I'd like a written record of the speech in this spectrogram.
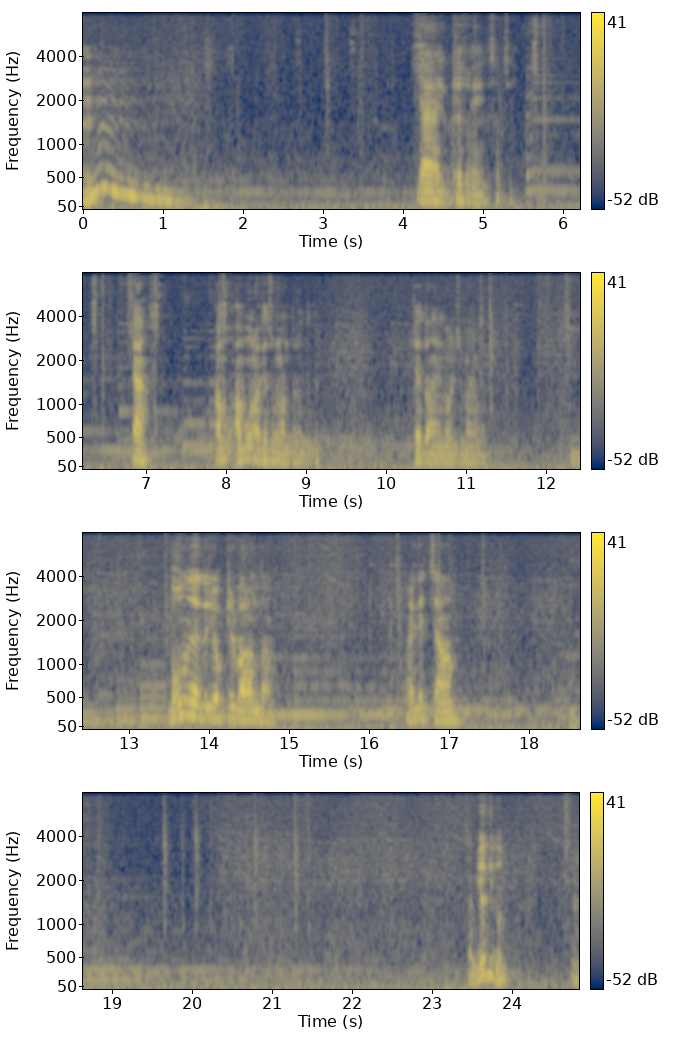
음. 야, 야 이거 계속해 삭제. 야, 아무 아무거나 계속 만들어 너들. 대도 안에 놀지 말고. 노는 애들이 없길 바란다. 알겠죠? 자 여기도 응.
